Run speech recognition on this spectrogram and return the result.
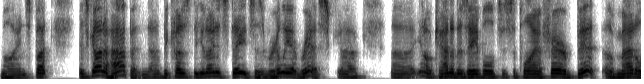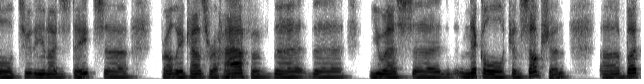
mines. But it's got to happen uh, because the United States is really at risk. Uh, uh, you know, Canada's able to supply a fair bit of metal to the United States. Uh, probably accounts for half of the the U.S. Uh, nickel consumption. Uh, but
